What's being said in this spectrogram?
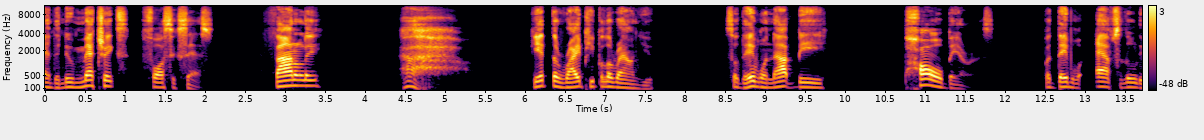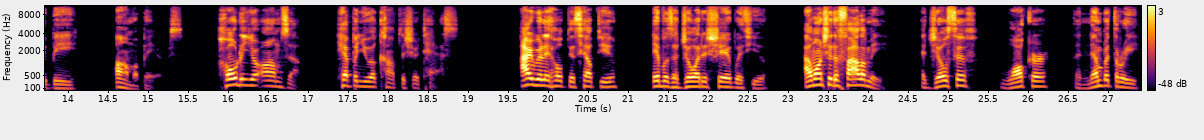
and the new metrics for success. Finally, get the right people around you so they will not be pallbearers, but they will absolutely be armor bearers, holding your arms up, helping you accomplish your tasks. I really hope this helped you. It was a joy to share with you. I want you to follow me at Joseph Walker, the number three,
